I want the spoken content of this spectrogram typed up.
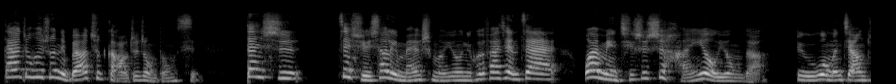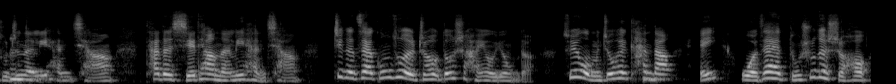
大家就会说你不要去搞这种东西，但是在学校里没有什么用，你会发现在外面其实是很有用的。比如我们讲组织能力很强，他的协调能力很强，这个在工作了之后都是很有用的。所以我们就会看到，哎，我在读书的时候，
